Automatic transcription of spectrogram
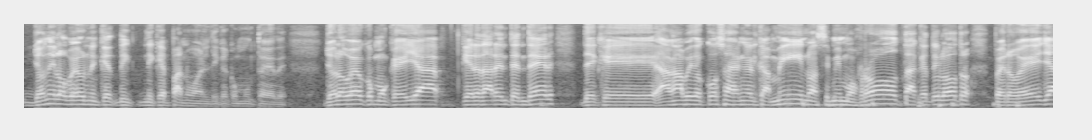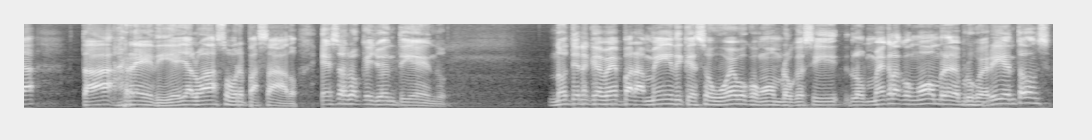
Yo ni lo veo ni que, ni, ni que Panuel, ni que como ustedes. Yo lo veo como que ella quiere dar a entender de que han habido cosas en el camino, así mismo rotas, que esto y lo otro, pero ella está ready, ella lo ha sobrepasado. Eso es lo que yo entiendo. No tiene que ver para mí de que esos huevos con hombre, porque si los mezcla con hombre de brujería, entonces.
